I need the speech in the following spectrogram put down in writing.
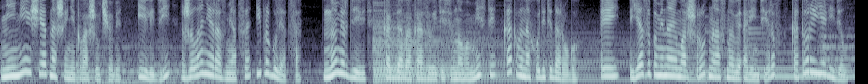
не имеющая отношения к вашей учебе. Или Д. Желание размяться и прогуляться. Номер девять. Когда вы оказываетесь в новом месте, как вы находите дорогу? А. Я запоминаю маршрут на основе ориентиров, которые я видел.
